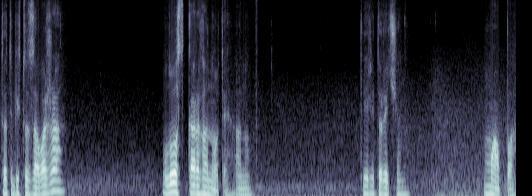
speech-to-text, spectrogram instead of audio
то тобі хто заважа. Лост карганоти, ану. Територичано. Мапа.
